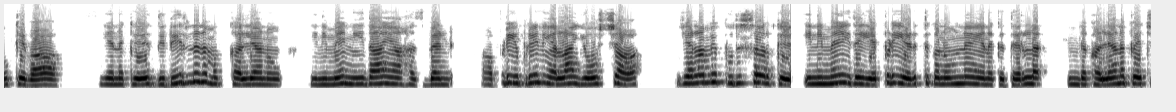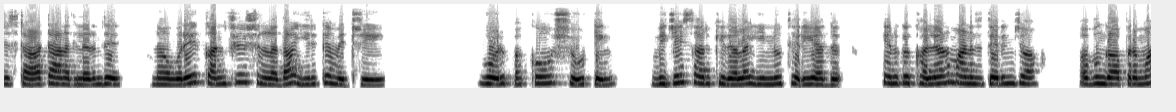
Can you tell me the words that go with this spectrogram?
ஓகேவா எனக்கு திடீர்னு நமக்கு கல்யாணம். இனிமே நீதான் என் ஹஸ்பண்ட் அப்படி இப்படின்னு எல்லாம் யோசிச்சா எல்லாமே புதுசா இருக்கு. இனிமே இதை எப்படி எடுத்துக்கணும்னு எனக்கு தெரியல. இந்த கல்யாண பேச்சு ஸ்டார்ட் ஆனதுல இருந்து நான் ஒரே கன்ஃபியூஷன்ல தான் இருக்கேன் வெற்றி. ஒரு பக்கம் ஷூட்டிங் விஜய் சாருக்கு இதெல்லாம் இன்னும் தெரியாது. எனக்கு கல்யாணம் ஆனது தெரிஞ்சா அவங்க அப்புறமா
